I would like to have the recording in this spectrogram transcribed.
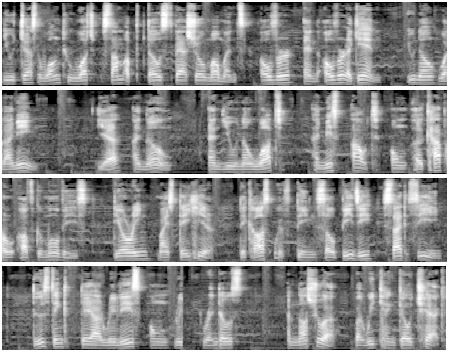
you just want to watch some of those special moments over and over again. You know what I mean? Yeah, I know. And you know what? I missed out on a couple of good movies during my stay here because we've been so busy sightseeing. Do you think they are released on re- rentals? I'm not sure, but we can go check.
